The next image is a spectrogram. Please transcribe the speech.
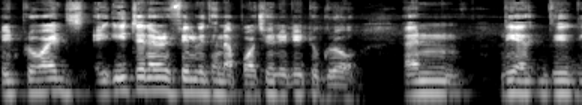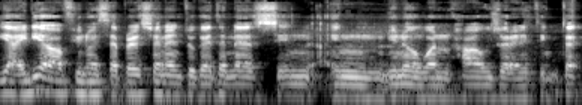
it provides each and every field with an opportunity to grow. And the the, the idea of you know separation and togetherness in in you know one house or anything that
